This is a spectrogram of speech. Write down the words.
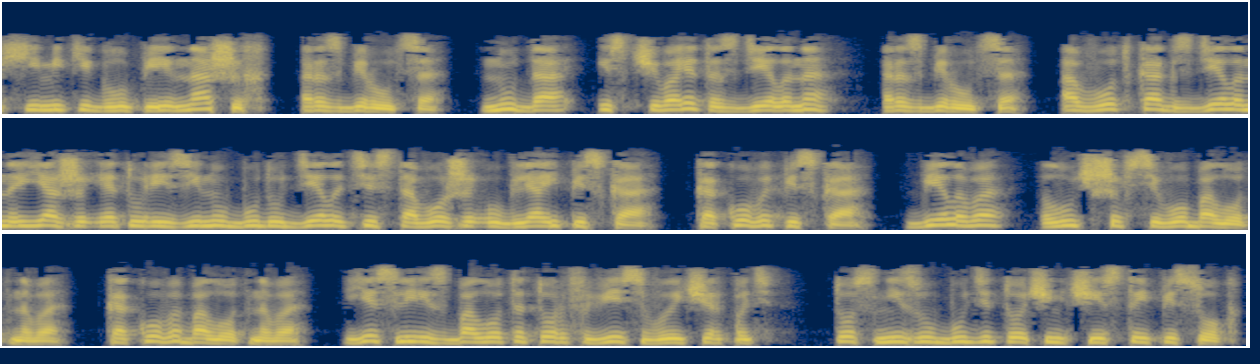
химики глупее наших, разберутся. Ну да, из чего это сделано, разберутся. А вот как сделано я же эту резину буду делать из того же угля и песка. Какого песка? Белого, лучше всего болотного. Какого болотного? Если из болота торф весь вычерпать, то снизу будет очень чистый песок.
